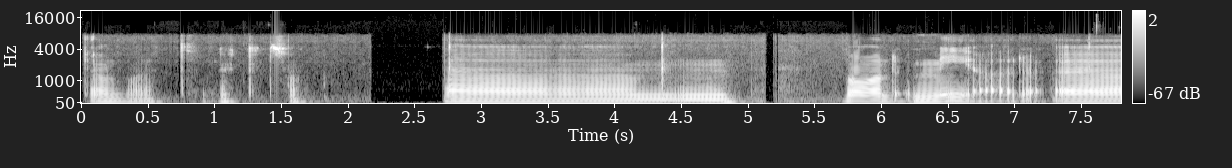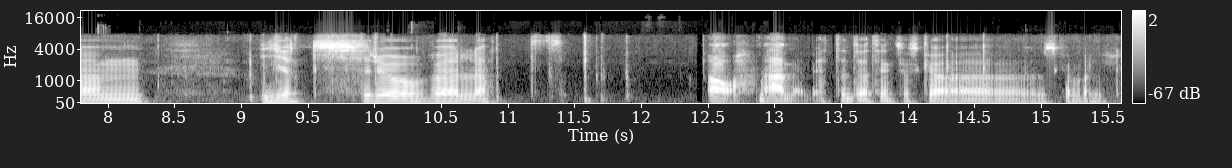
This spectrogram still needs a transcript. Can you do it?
kan vara rätt nyttigt så. Ehm, vad mer? Ehm, jag tror väl att... Ja, men jag vet inte. Jag tänkte jag ska, ska väl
